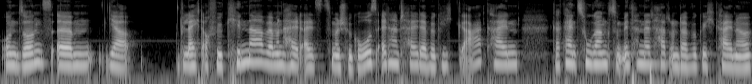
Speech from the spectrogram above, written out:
Und sonst, ähm, ja, vielleicht auch für Kinder, wenn man halt als zum Beispiel Großelternteil, der wirklich gar keinen gar keinen Zugang zum Internet hat und da wirklich keine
